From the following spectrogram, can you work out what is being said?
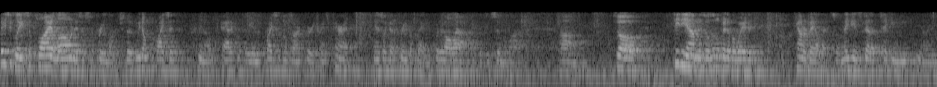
basically supply alone is just a free lunch. The, we don't price it, you know, adequately, and the price signals aren't very transparent, and it's like a free buffet. You put it all out, and people consume a lot of it. Um, so TDM is a little bit of a way to countervail that. So maybe instead of taking, you know, you,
